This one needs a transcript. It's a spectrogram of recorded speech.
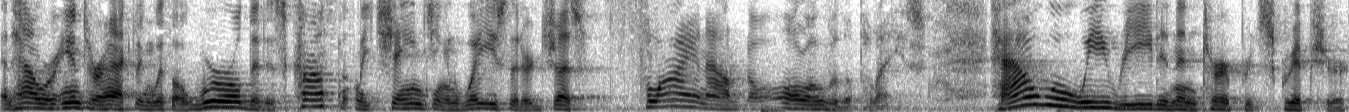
and how we're interacting with a world that is constantly changing in ways that are just flying out all over the place. How will we read and interpret Scripture?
